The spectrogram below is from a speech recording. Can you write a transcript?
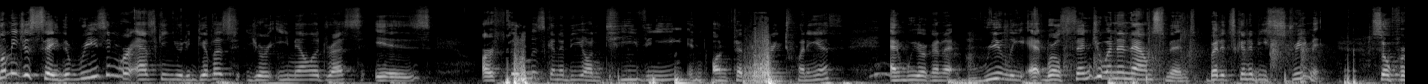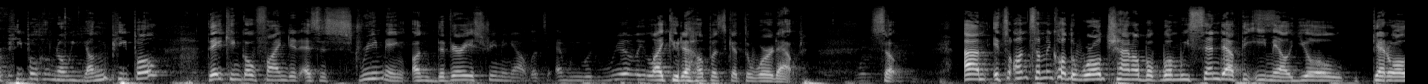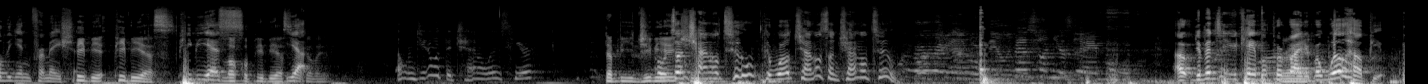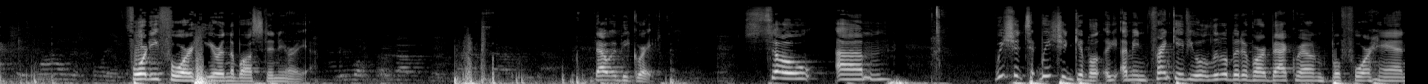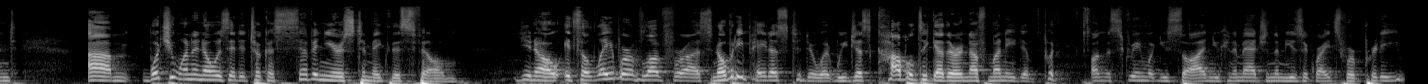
Let me just say the reason we're asking you to give us your email address is our film is going to be on TV in, on February 20th, and we are going to really, eh, we'll send you an announcement, but it's going to be streaming. So for people who know young people, they can go find it as a streaming on the various streaming outlets, and we would really like you to help us get the word out. So. Um, it's on something called the World Channel, but when we send out the email, you'll get all the information. PB, PBS. PBS. Local PBS yeah. affiliate. Oh, and do you know what the channel is here? WGBH. Oh, it's on Channel 2? The World Channel's on Channel 2. Depends on your cable. Oh, depends on your cable provider, Right. but we'll help you. 44 here in the Boston area. That would be great. So, um, we should we should give a. I mean, Frank gave you a little bit of our background beforehand. Um, what you want to know is that it took us seven years to make this film. You know, it's a labor of love for us. Nobody paid us to do it. We just cobbled together enough money to put on the screen what you saw, and you can imagine the music rights were pretty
